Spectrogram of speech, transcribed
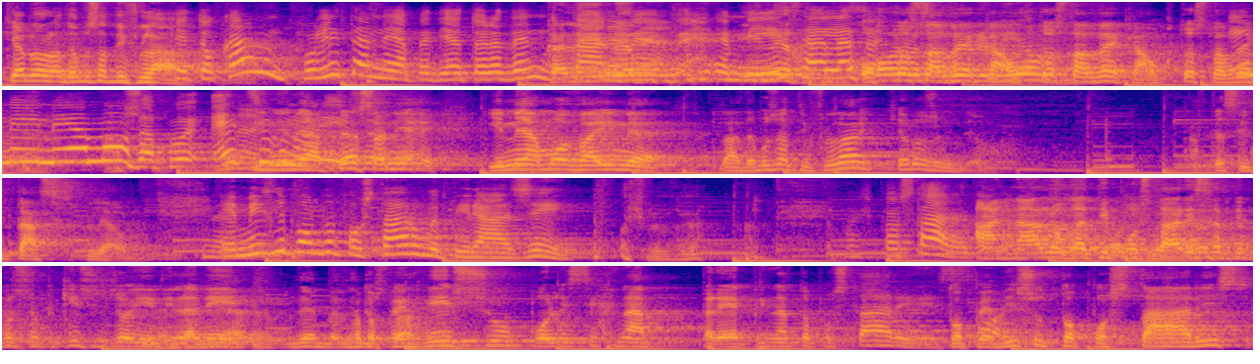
και άλλο ραντεβού στα τυφλά. Και το κάνουν πολύ τα νέα παιδιά τώρα, δεν το Καλή, κάνουμε είναι- εμείς, είναι αλλά το... 8 στα 10, γνωριμιών. 8 στα 10, 8 στα 10. είναι η νέα μόδα που έτσι Είναι η νέα γνωρίζουμε. τέσσερα, η νέα μόδα είναι ραντεβού στα τυφλά και ροζ βίντεο. Αυτές είναι οι τάσει πλέον. Εμείς λοιπόν που ποστάρουμε πειράζει; Όχι βέβαια. Όχι, ποστάρετε. Ανάλογα τι ποστάρεις από την προσωπική σου ζωή. Δηλαδή, δεν- δεν το ποστάρω. παιδί σου πολύ συχνά πρέπει να το ποστάρεις. Το παιδί σου το ποστάρεις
